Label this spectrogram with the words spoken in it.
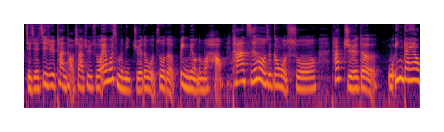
姐姐继续探讨下去，说：“哎，为什么你觉得我做的并没有那么好？”她之后是跟我说，她觉得我应该要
